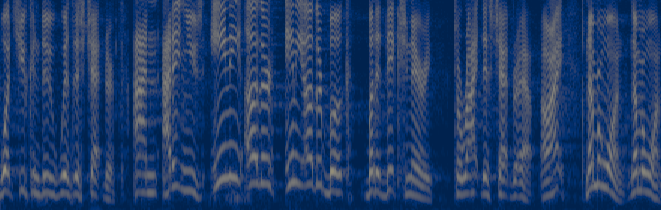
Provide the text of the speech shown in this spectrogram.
what you can do with this chapter. I, I didn't use any other any other book but a dictionary to write this chapter out. All right, number one, number one.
